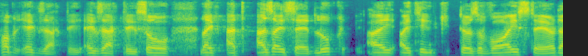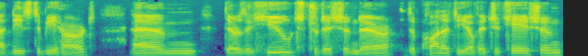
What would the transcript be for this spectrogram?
Public, exactly, exactly. So, like, at, as I said, look, I, I think there's a voice there that needs to be heard. Um, there's a huge tradition there. The quality of education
